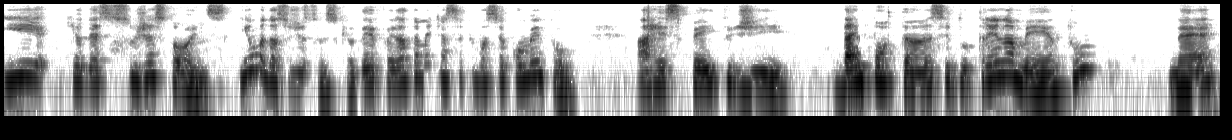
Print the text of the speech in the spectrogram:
e que eu desse sugestões. E uma das sugestões que eu dei foi exatamente essa que você comentou, a respeito de da importância do treinamento, né,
